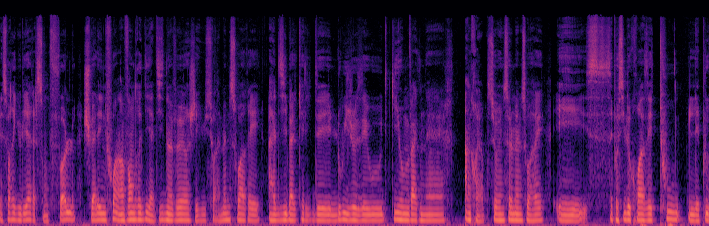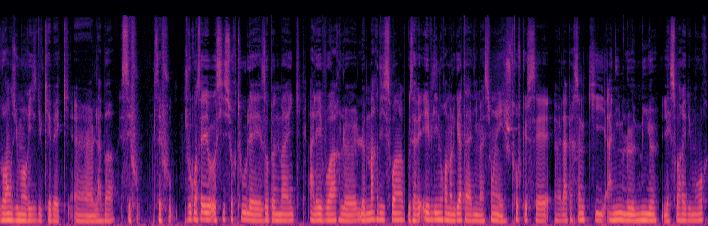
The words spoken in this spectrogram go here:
les soirées régulières elles sont folles. Je suis allé une fois un vendredi à 19h, j'ai eu sur la même soirée Adib Al-Khalidé, Louis-José Houd, Guillaume Wagner, incroyable sur une seule même soirée et c'est possible de croiser tous les plus grands humoristes du Québec euh, là-bas, c'est fou. C'est fou. Je vous conseille aussi surtout les open mic. Allez voir le, le mardi soir. Vous avez Evelyne Roy-Molgat à l'animation et je trouve que c'est euh, la personne qui anime le mieux les soirées d'humour,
